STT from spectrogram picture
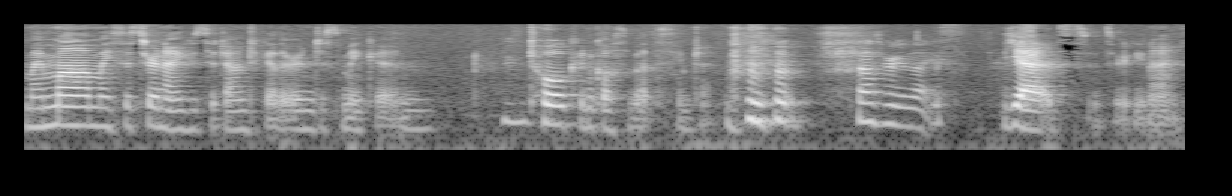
my mom, my sister, and I who sit down together and just make it and Mm. talk and gossip at the same time. Sounds really nice. yeah, it's it's really nice.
